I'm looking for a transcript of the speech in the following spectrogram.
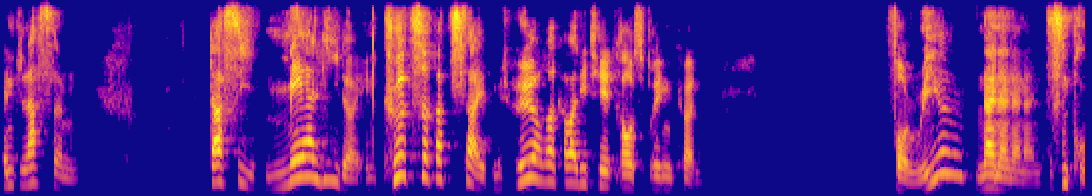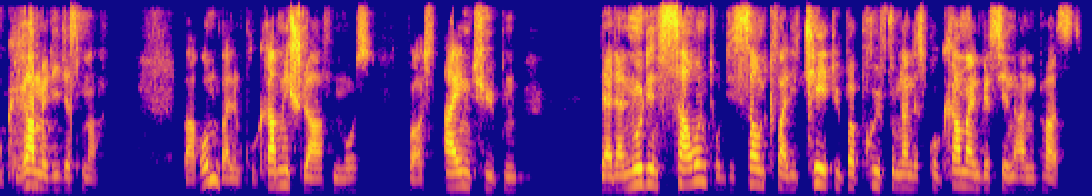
entlassen, dass sie mehr Lieder in kürzerer Zeit mit höherer Qualität rausbringen können. For real? Nein, nein, nein, nein. Das sind Programme, die das machen. Warum? Weil ein Programm nicht schlafen muss. Du brauchst einen Typen, der dann nur den Sound und die Soundqualität überprüft und dann das Programm ein bisschen anpasst.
